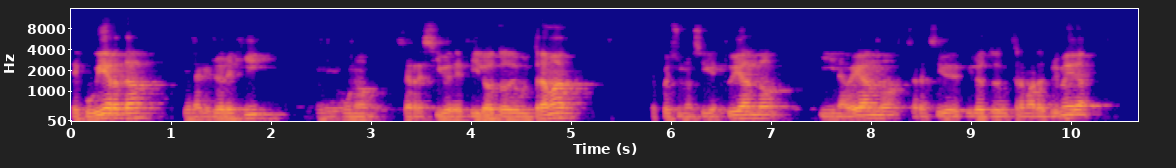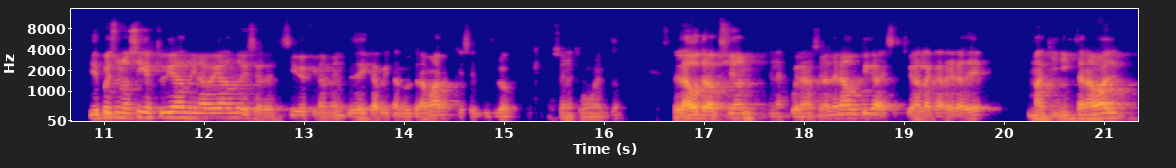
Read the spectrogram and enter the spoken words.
de cubierta, que es la que yo elegí. uno se recibe de piloto de ultramar, después uno sigue estudiando, y navegando, se recibe de piloto de ultramar de primera, Y después uno sigue estudiando y navegando y se recibe finalmente de capitán de ultramar, que es el título que posee en este momento. La otra opción en la Escuela Nacional de Náutica es estudiar la carrera de maquinista naval,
